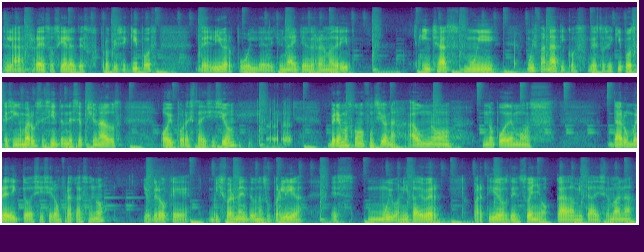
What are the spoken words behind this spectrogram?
las redes sociales de sus propios equipos, de Liverpool, de United, de Real Madrid, hinchas muy, muy fanáticos de estos equipos que sin embargo se sienten decepcionados hoy por esta decisión. Veremos cómo funciona. Aún no, no podemos dar un veredicto de si será un fracaso o no. Yo creo que visualmente una Superliga es muy bonita de ver. Partidos de ensueño cada mitad de semana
